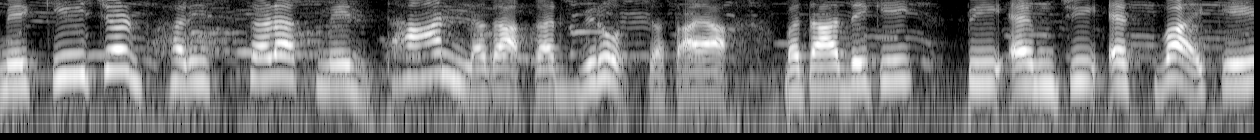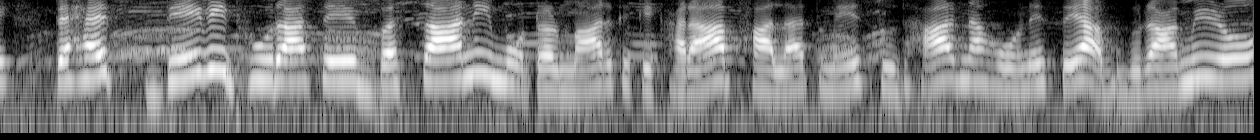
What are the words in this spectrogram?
में कीचड़ भरी सड़क में धान लगाकर विरोध जताया। बता दें कि पीएमजीएसवाई के तहत देवी धूरा से बसानी मोटर मार्ग के खराब हालत में सुधार न होने से अब ग्रामीणों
